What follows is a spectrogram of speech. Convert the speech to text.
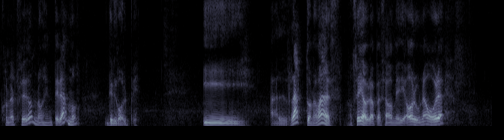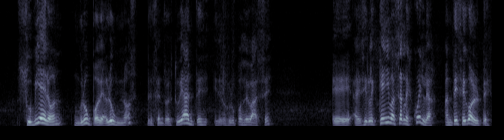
con Alfredo, nos enteramos del golpe. Y al rato nomás, no sé, habrá pasado media hora, una hora, subieron un grupo de alumnos del centro de estudiantes y de los grupos de base eh, a decirle qué iba a hacer la escuela ante ese golpe.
